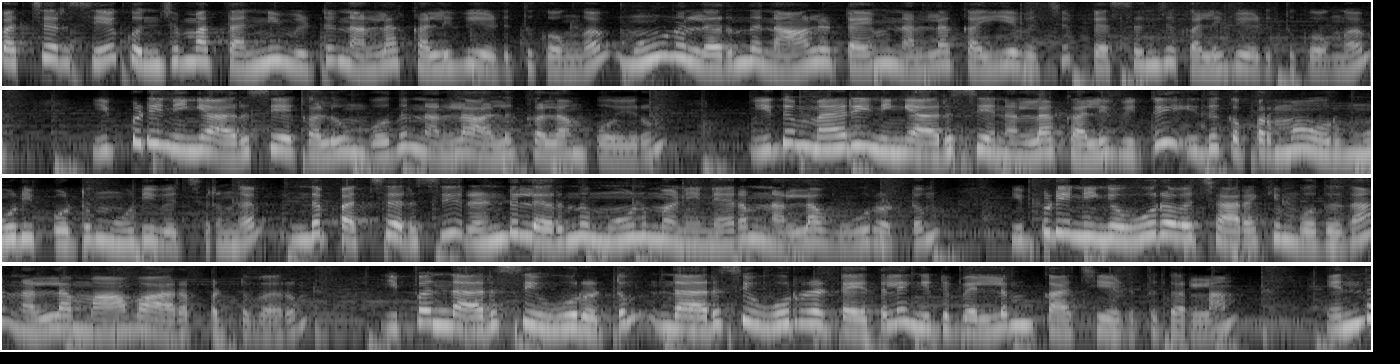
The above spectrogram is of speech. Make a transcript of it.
பச்சரிசியை கொஞ்சமாக தண்ணி விட்டு நல்லா கழுவி எடுத்துக்கோங்க. மூணுலேருந்து நாலு டைம் நல்லா கையை வச்சு பிசைஞ்சு கழுவி எடுத்துக்கோங்க. இப்படி நீங்கள் அரிசியை கழுவும் போது நல்லா அழுக்கெல்லாம் போயிடும் இது மாதிரி நீங்கள் அரிசியை நல்லா கழுவிட்டு இதுக்கப்புறமா ஒரு மூடி போட்டு மூடி வச்சுருங்க. இந்த பச்சரிசி ரெண்டுலேருந்து மூணு மணி நேரம் நல்லா ஊறட்டும். இப்படி நீங்கள் ஊற வச்சு அரைக்கும் போது தான் நல்லா மாவை அரைப்பட்டு வரும். இப்போ இந்த அரிசி ஊறட்டும். இந்த அரிசி ஊறுற டயத்தில் இங்கிட்டு வெல்லம் காய்ச்சி எடுத்துக்கிறலாம். எந்த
